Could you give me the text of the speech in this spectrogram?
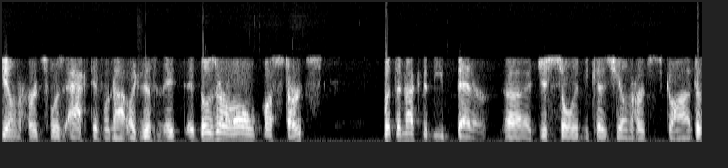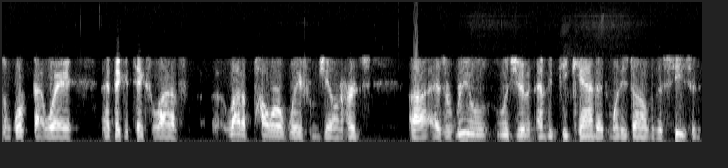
Jalen Hurts was active or not. Like it, it, those are all must starts, but they're not going to be better uh, just solely because Jalen Hurts is gone. It doesn't work that way, and I think it takes a lot of a lot of power away from Jalen Hurts uh, as a real legitimate MVP candidate when he's done over the season.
